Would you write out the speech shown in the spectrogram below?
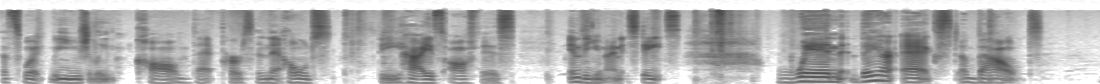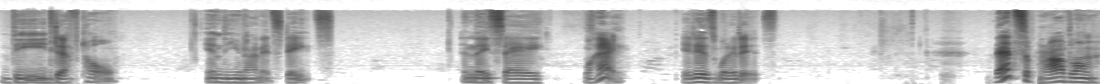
that's what we usually call that person that holds the highest office in the United States. When they are asked about the death toll in the United States, and they say, well, hey, it is what it is. That's a problem.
